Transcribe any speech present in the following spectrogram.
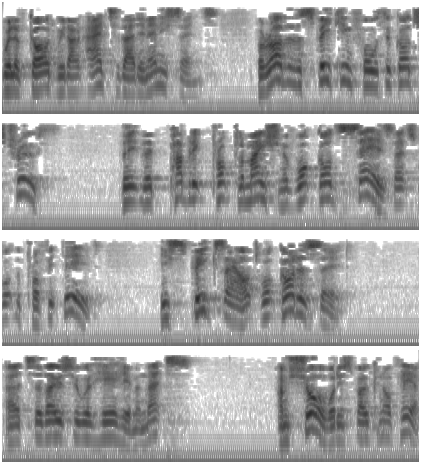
will of God. We don't add to that in any sense but rather the speaking forth of God's truth. The, the public proclamation of what God says. That's what the prophet did. He speaks out what God has said uh, to those who will hear him. And that's, I'm sure, what is spoken of here.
